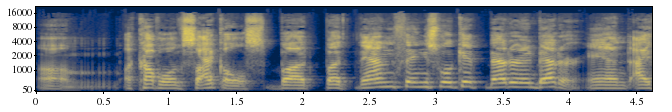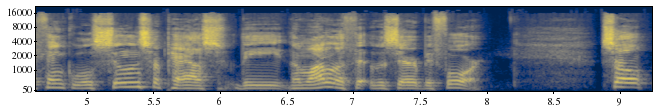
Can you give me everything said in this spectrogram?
um, a couple of cycles, but but then things will get better and better, and I think we'll soon surpass the the monolith that was there before. So,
